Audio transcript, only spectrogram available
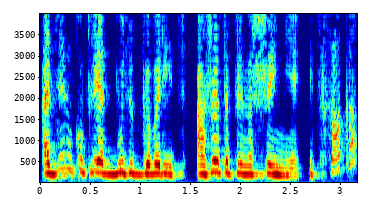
Один куплет будет говорить о жертвоприношении Ицхака,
